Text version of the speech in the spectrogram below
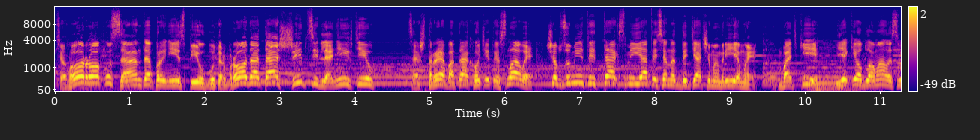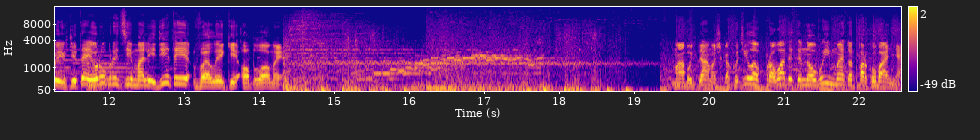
Цього року Санта приніс пів бутерброда та щипці для нігтів. Це ж треба так хотіти слави, щоб зуміти так сміятися над дитячими мріями. Батьки, які обламали своїх дітей у рубриці Малі діти великі обломи. Мабуть, дамочка хотіла впровадити новий метод паркування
